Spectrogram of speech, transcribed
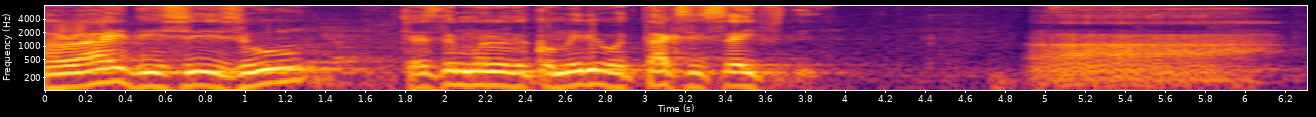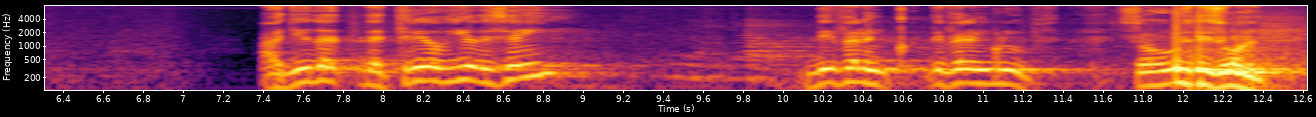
All right, this is who? Testimony of the Committee for Taxi Safety. Uh, Are you the, the three of you the same? Different, different groups. So who's this one?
